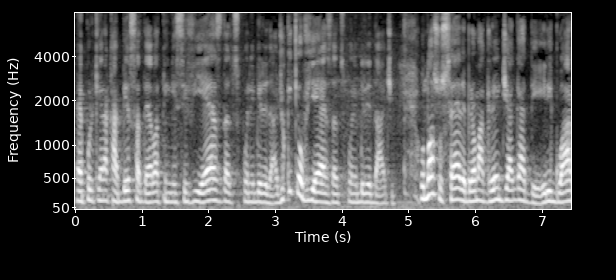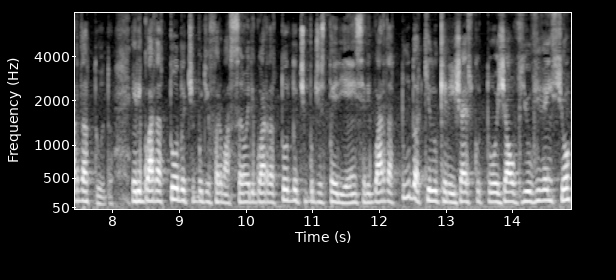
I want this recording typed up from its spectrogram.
É porque na cabeça dela tem esse viés da disponibilidade. O que, que é o viés da disponibilidade? O nosso cérebro é uma grande HD, ele guarda tudo. Ele guarda todo tipo de informação, ele guarda todo tipo de experiência, ele guarda tudo aquilo que ele já escutou escutou, já ouviu, vivenciou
